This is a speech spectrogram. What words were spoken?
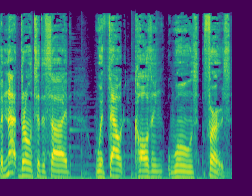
but not thrown to the side without causing wounds first.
